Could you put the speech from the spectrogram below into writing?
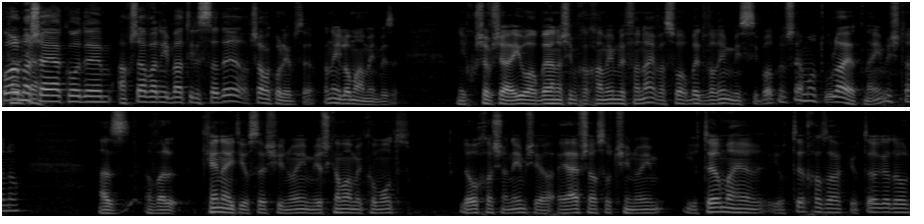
כל מה. שהיה קודם, עכשיו אני באתי לסדר, עכשיו הכל יהיה בסדר. אני לא מאמין בזה. אני חושב שהיו הרבה אנשים חכמים לפניי ועשו הרבה דברים מסיבות מסוימות, אולי התנאים השתנו, אז, אבל כן הייתי עושה שינויים, יש כמה מקומות לאורך השנים שהיה אפשר לעשות שינויים יותר מהר, יותר חזק, יותר גדול,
